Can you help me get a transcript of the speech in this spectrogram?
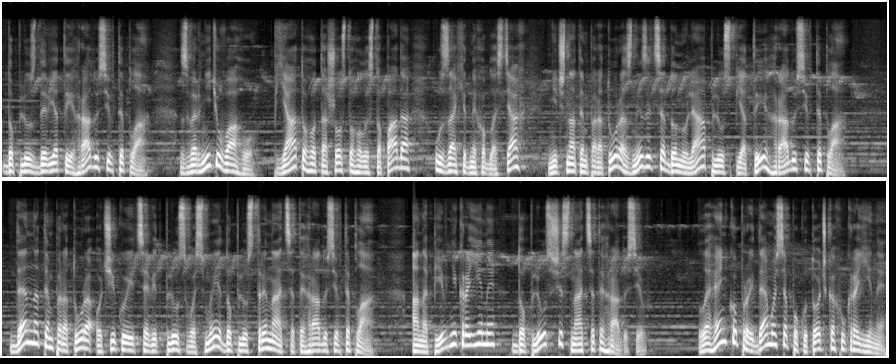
до плюс 9 градусів тепла. Зверніть увагу, 5 та 6 листопада у західних областях нічна температура знизиться до 0 плюс 5 градусів тепла. Денна температура очікується від плюс 8 до плюс 13 градусів тепла, а на півдні країни до плюс 16 градусів. Легенько пройдемося по куточках України.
